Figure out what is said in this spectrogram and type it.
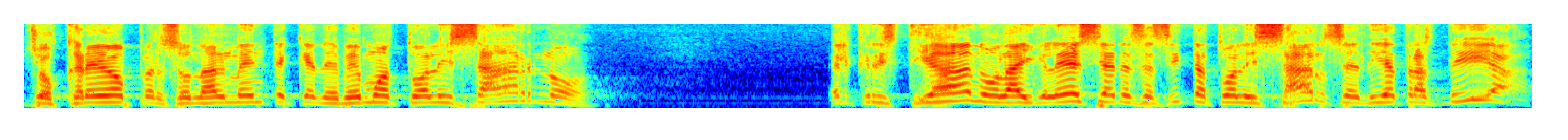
Yo creo personalmente que debemos actualizarnos. El cristiano, la iglesia necesita actualizarse día tras día.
